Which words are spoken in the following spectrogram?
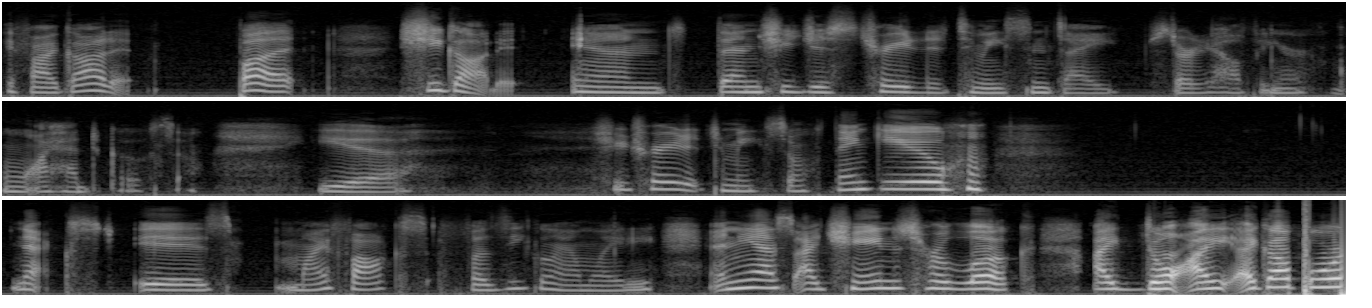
if I got it. But she got it. And then she just traded it to me since I started helping her. Well, I had to go, so yeah. She traded it to me, so thank you. Next is my fox, Fuzzy Glam Lady. And yes, I changed her look. I don't I, I got bored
